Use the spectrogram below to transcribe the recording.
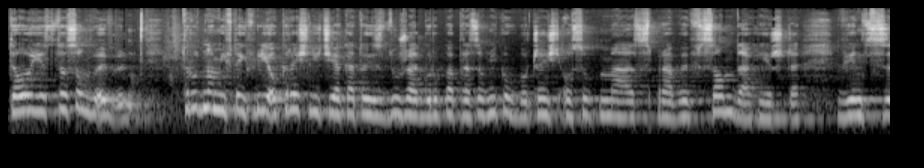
To, jest, to są. y, Trudno mi w tej chwili określić, jaka to jest duża grupa pracowników, bo część osób ma sprawy w sądach jeszcze, więc y,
